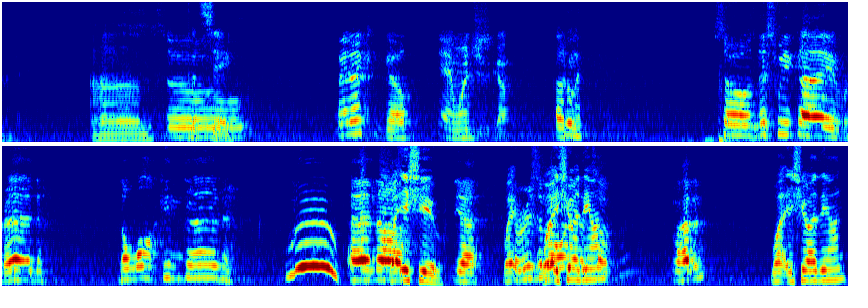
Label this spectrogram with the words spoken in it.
Okay. Um, So let's see. I mean, I could go. Yeah, why don't you just go? Okay. Go So this week I read The Walking Dead, Woo! and uh, what issue? Yeah. What- the reason what issue are they on? talk- What happened? What issue are they on?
